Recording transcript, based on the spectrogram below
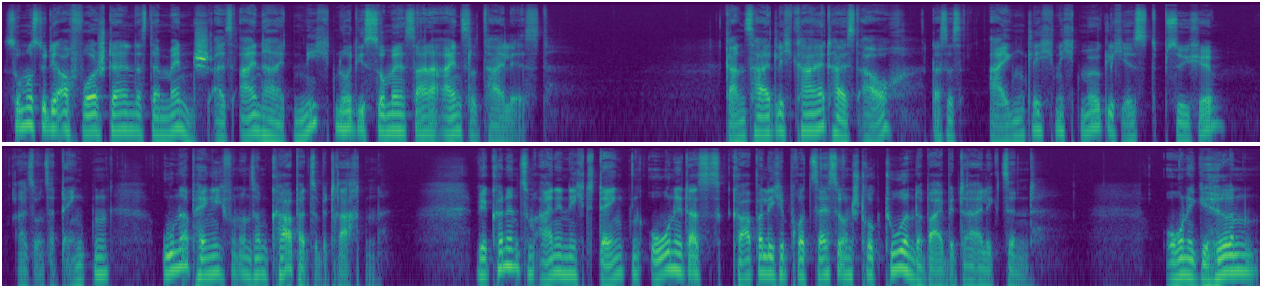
So musst du dir auch vorstellen, dass der Mensch als Einheit nicht nur die Summe seiner Einzelteile ist. Ganzheitlichkeit heißt auch, dass es eigentlich nicht möglich ist, Psyche, also unser Denken, unabhängig von unserem Körper zu betrachten. Wir können zum einen nicht denken, ohne dass körperliche Prozesse und Strukturen dabei beteiligt sind. Ohne Gehirn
